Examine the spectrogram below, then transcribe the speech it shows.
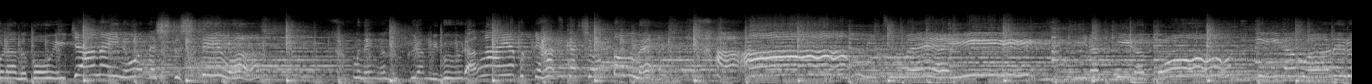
からのボーイじゃないの私としては。胸が膨らみブラが破け恥ずかしい乙女ああ見つめ合いキラキラと嫌われる。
